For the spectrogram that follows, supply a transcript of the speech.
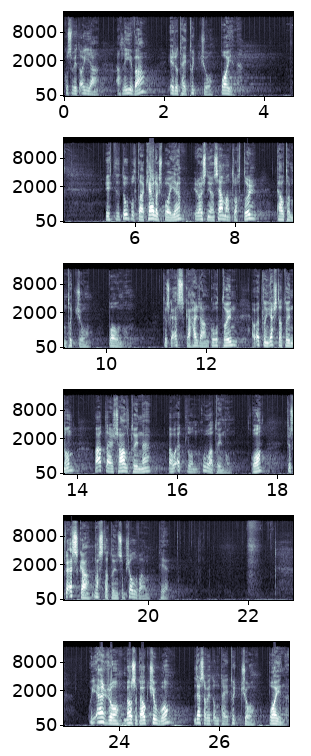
hvordan vi øya at liva er det tutsjo bøyene. Etter dobbelta kærlagsbøye er òsne en samantråttor av dem tutsjo bøyene. Du skal elska herran godtøyn av öllun hjertatøynun og allar saltøyne av öllun hoatøynun. Og du skal elska nastatøyn som sjálvan te. Og i Erro Mosebøk 20 lesa vi om de tutsjo bøyene.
